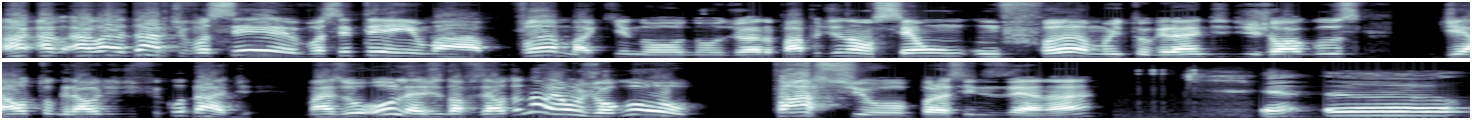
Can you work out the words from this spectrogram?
Agora, Dart, você, você tem uma fama aqui no, no Jogo do Papo de não ser um, um fã muito grande de jogos de alto grau de dificuldade. Mas o, o, Legend of Zelda não é um jogo fácil, por assim dizer, né? É, uh,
